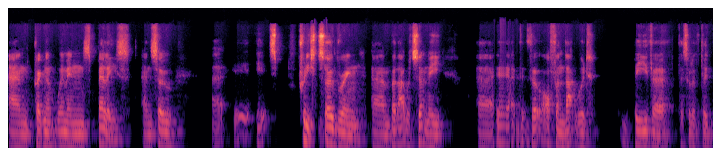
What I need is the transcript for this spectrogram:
and pregnant women's bellies. And so uh, it, it's pretty sobering, um, but that would certainly uh, often that would be the, the sort of the,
